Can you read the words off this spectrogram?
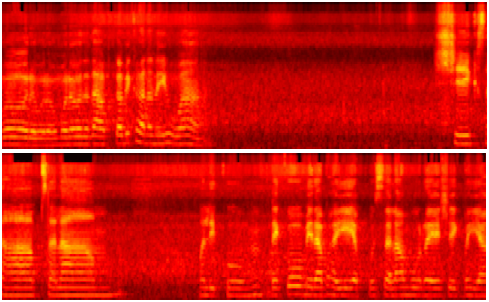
बरं बरं. मनोज दादा, आपका भी खाना नहीं हुआ? शेख साहब, सलाम वालेकुम देखो, मेरा भाई आपको सलाम बोल रहे हैं, शेख भैया.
